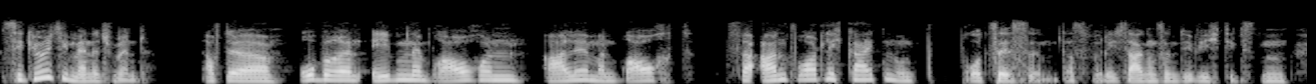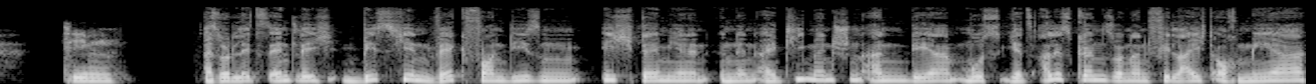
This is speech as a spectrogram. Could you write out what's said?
Security Management. Auf der oberen Ebene brauchen alle, man braucht Verantwortlichkeiten und Prozesse. Das würde ich sagen, sind die wichtigsten Themen also letztendlich ein bisschen weg von diesem, ich stelle mir einen IT-Menschen an, der muss jetzt alles können, sondern vielleicht auch mehr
